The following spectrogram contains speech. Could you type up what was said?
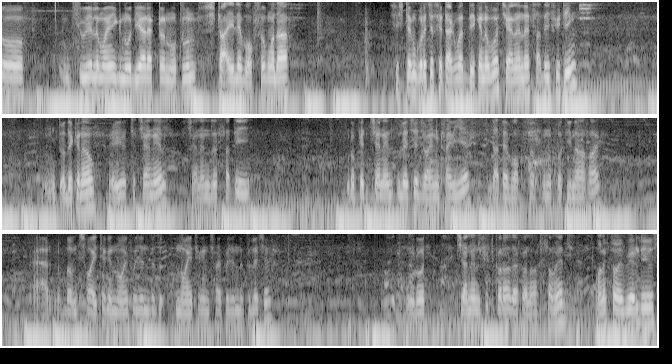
তো জুয়েল মাইক নদিয়ার একটা নতুন স্টাইলে বক্স বাঁধা সিস্টেম করেছে, সেটা একবার দেখে নেব চ্যানেলের সাথেই ফিটিং তো দেখে নাও, এই হচ্ছে চ্যানেল চ্যানেলের সাথেই পুরো পেজ চ্যানেল তুলেছে জয়েন খাইয়ে, যাতে বক্সের কোনো ক্ষতি না হয়। একদম ছয় থেকে নয় পর্যন্ত নয় থেকে ছয় পর্যন্ত তুলেছে। পুরো চ্যানেল ফিট করা, দেখো নট সমেত। অনেক সময় বেল্ট ইউজ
